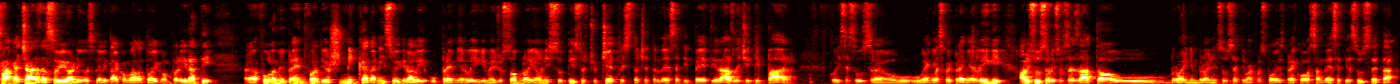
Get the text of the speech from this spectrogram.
Svaka čast da su i oni uspjeli tako malo to i komparirati. E, Fulham i Brentford još nikada nisu igrali u Premier Ligi međusobno i oni su 1445. različiti par koji se susreo u, u engleskoj Premier Ligi, ali susreli su se zato u brojnim, brojnim susretima kroz povijest, preko 80 je susreta,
